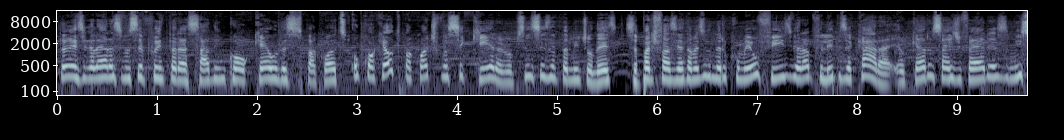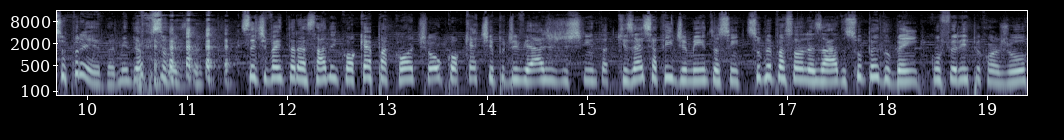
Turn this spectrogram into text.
Então é isso, galera. Se você for interessado em qualquer um desses pacotes, ou qualquer outro pacote que você queira, não precisa ser exatamente um desses, você pode fazer da mesma maneira como eu fiz, virar pro Felipe e dizer, cara, eu quero sair de férias, me surpreenda, me dê opções. Se você estiver interessado em qualquer pacote ou qualquer tipo de viagem distinta, quiser esse atendimento assim, super personalizado, super do bem, com o Felipe e com a Ju,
